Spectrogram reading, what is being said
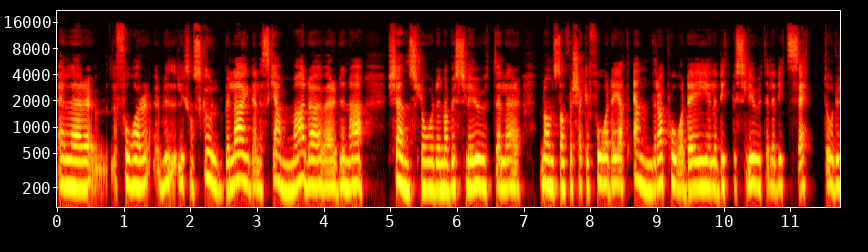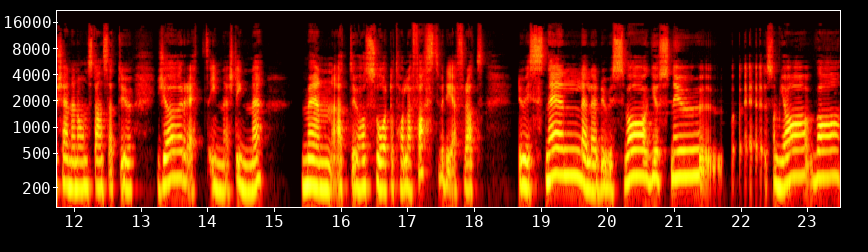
Eller får bli liksom skuldbelagd eller skammad över dina känslor, dina beslut eller någon som försöker få dig att ändra på dig eller ditt beslut eller ditt sätt och du känner någonstans att du gör rätt innerst inne. Men att du har svårt att hålla fast vid det för att du är snäll eller du är svag just nu, eh, som jag var.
